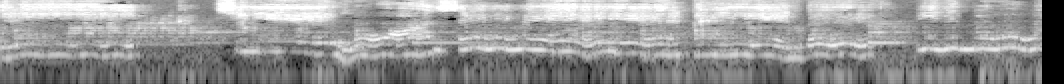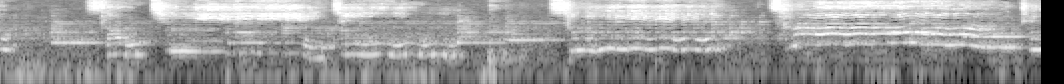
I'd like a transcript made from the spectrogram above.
意，心暖心点头，一路送千金，谢苍天。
